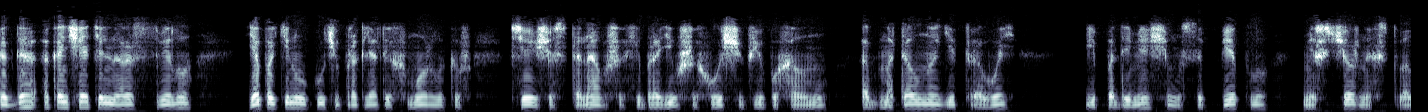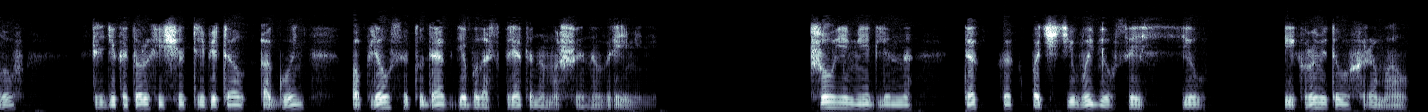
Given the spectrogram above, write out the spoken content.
Когда окончательно расцвело, Я покинул кучу проклятых морлоков, все еще стонавших и бродивших ощупью по холму, обмотал ноги травой и по дымящемуся пеплу меж черных стволов, среди которых еще трепетал огонь, поплелся туда, где была спрятана машина времени. Шел я медленно, так как почти выбился из сил, и, кроме того, хромал.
